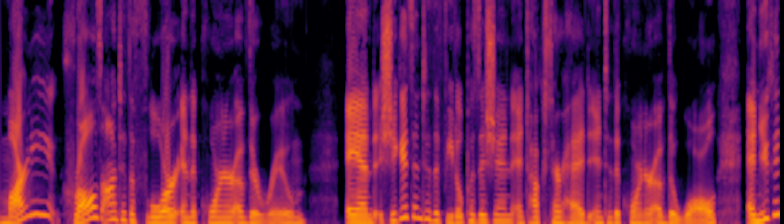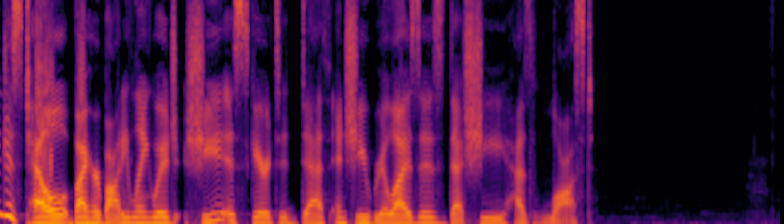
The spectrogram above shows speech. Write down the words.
Marnie crawls onto the floor in the corner of the room and she gets into the fetal position and tucks her head into the corner of the wall. And you can just tell by her body language, she is scared to death and she realizes that she has lost.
